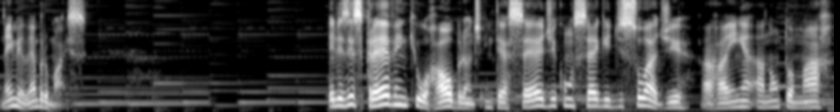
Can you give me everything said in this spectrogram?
nem me lembro mais, eles escrevem que o Halbrand intercede e consegue dissuadir a rainha a não tomar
